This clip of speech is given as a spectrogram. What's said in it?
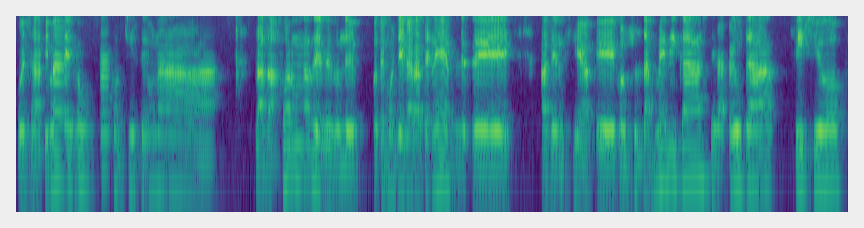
Pues Actívate CONFAC consiste en una plataforma desde donde podemos llegar a tener desde atención, eh, consultas médicas, terapeuta, fisio,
